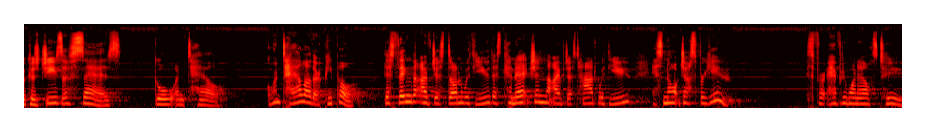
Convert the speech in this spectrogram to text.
Because Jesus says, go and tell. And tell other people. This thing that I've just done with you, this connection that I've just had with you, it's not just for you, it's for everyone else too.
